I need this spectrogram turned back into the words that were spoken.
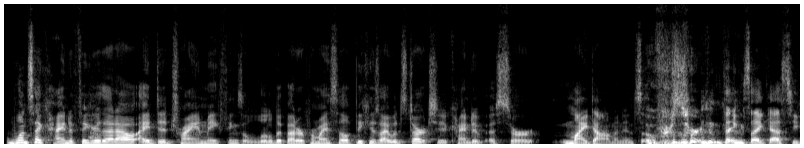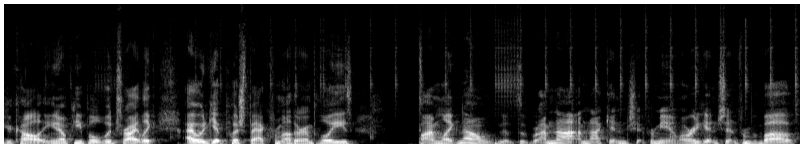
once I kind of figured that out, I did try and make things a little bit better for myself because I would start to kind of assert my dominance over certain things, I guess you could call it. You know, people would try, like, I would get pushback from other employees I'm like, no, I'm not. I'm not getting shit from you. I'm already getting shit from above.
